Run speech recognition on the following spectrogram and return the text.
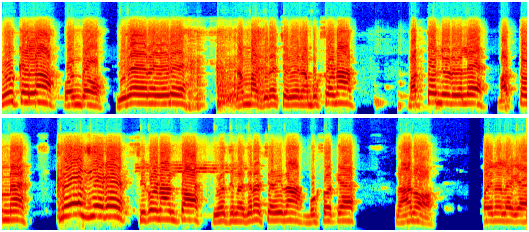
ಇವಕ್ಕೆಲ್ಲ ಒಂದು ವಿದಾಯನ ಹೇಳಿ ನಮ್ಮ ದಿನಚರಿಯನ್ನ ಮುಗಿಸೋಣ. ಮತ್ತೊಂದು ಹಿಡಿದಲ್ಲಿ ಮತ್ತೊಮ್ಮೆ ಕ್ರೇಜಿಯಾಗೆ ಸಿಗೋಣ ಅಂತ ಇವತ್ತಿನ ದಿನಚರಿನ ಮುಗಿಸೋಕೆ ನಾನು ಫೈನಲ್ ಆಗಿ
